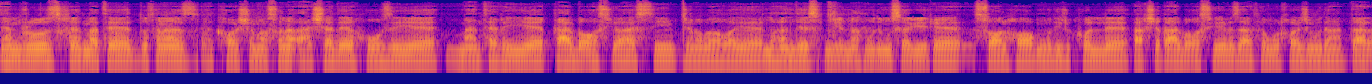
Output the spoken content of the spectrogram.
امروز خدمت دو تن از کارشناسان ارشد حوزه منطقه غرب آسیا هستیم. جناب آقای مهندس میر محمود موسوی که سالها مدیر کل بخش غرب آسیای وزارت امور خارجه بودند در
